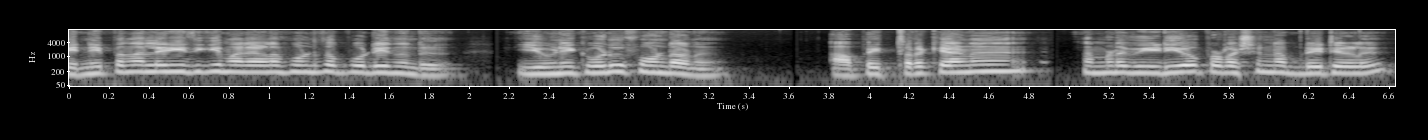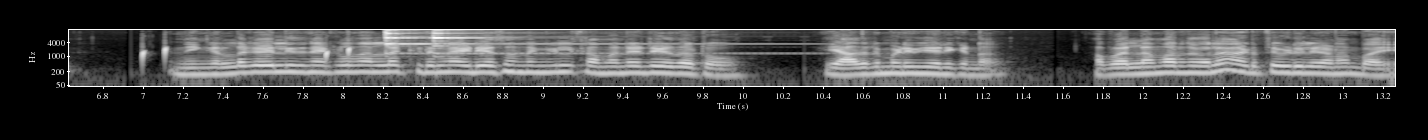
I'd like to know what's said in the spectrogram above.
പിന്നെ ഇപ്പൊ നല്ല രീതിക്ക് മലയാള ഫോണ്ട് സപ്പോർട്ട് ചെയ്യുന്നുണ്ട്. യൂണിക്കോഡ് ഫോണ്ടാണ് അപ്പോൾ ഇത്രയൊക്കെയാണ് നമ്മുടെ വീഡിയോ പ്രൊഡക്ഷൻ അപ്ഡേറ്റുകൾ നിങ്ങളുടെ കയ്യിൽ ഇതിനേക്കാൾ നല്ല കിടുന്ന ഐഡിയാസ് ഉണ്ടെങ്കിൽ കമന്റ് ആയിട്ട് എഴുതാട്ടോ. യാതൊരു മടി വിചാരിക്കണ്ട. അപ്പോൾ എല്ലാം പറഞ്ഞ പോലെ അടുത്ത വീഡിയോയിൽ കാണാം. ബൈ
